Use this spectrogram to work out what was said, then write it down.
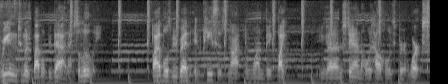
reading too much Bible be bad? Absolutely. Bibles be read in pieces, not in one big bite. You gotta understand the Holy how the Holy Spirit works.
